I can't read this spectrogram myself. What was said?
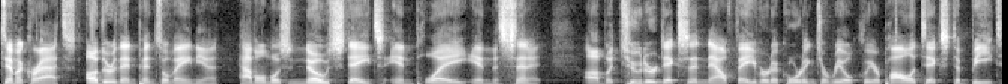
Democrats, other than Pennsylvania, have almost no states in play in the Senate. Uh, but Tudor Dixon now favored, according to Real Clear Politics, to beat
